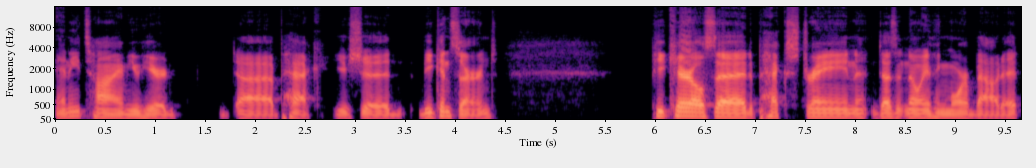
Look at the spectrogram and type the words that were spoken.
Anytime you hear uh, pec, you should be concerned. Pete Carroll said pec strain doesn't know anything more about it.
